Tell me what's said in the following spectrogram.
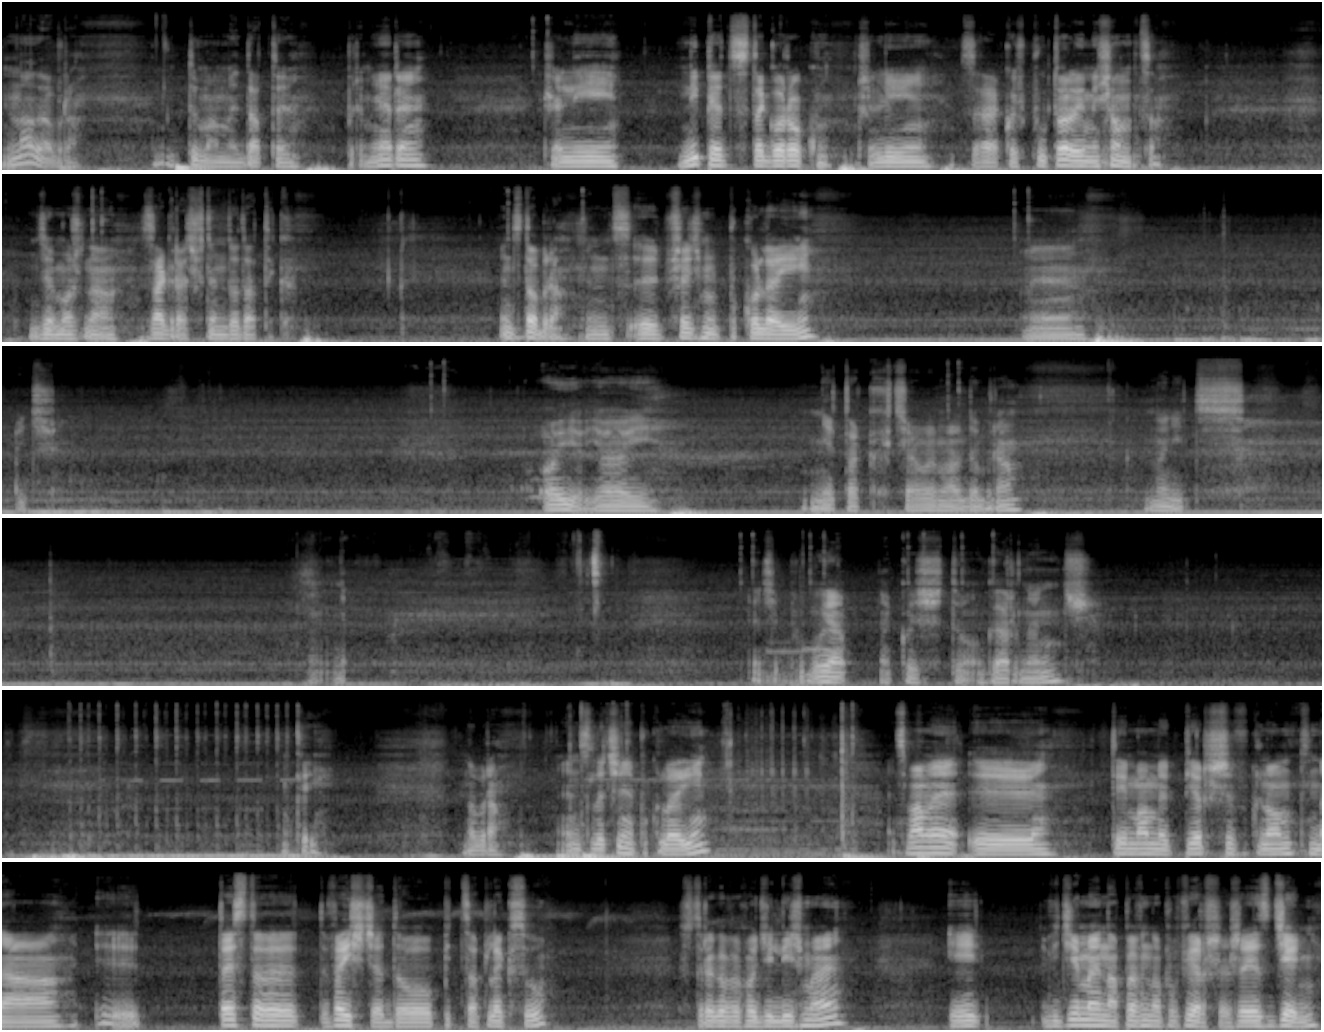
No dobra. Tu mamy datę premiery, czyli lipiec tego roku, czyli za jakoś półtorej miesiąca, gdzie można zagrać w ten dodatek. Więc dobra, więc y, przejdźmy po kolei. Y, idź. Oj, oj, oj. Nie tak chciałem, ale dobra. No nic. Nie. Ja próbuję jakoś to ogarnąć. Ok. Dobra, więc lecimy po kolei. Więc mamy, y, ty mamy pierwszy wgląd na, y, to jest to wejście do Pizzaplexu, z którego wychodziliśmy i widzimy na pewno po pierwsze, że jest dzień,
